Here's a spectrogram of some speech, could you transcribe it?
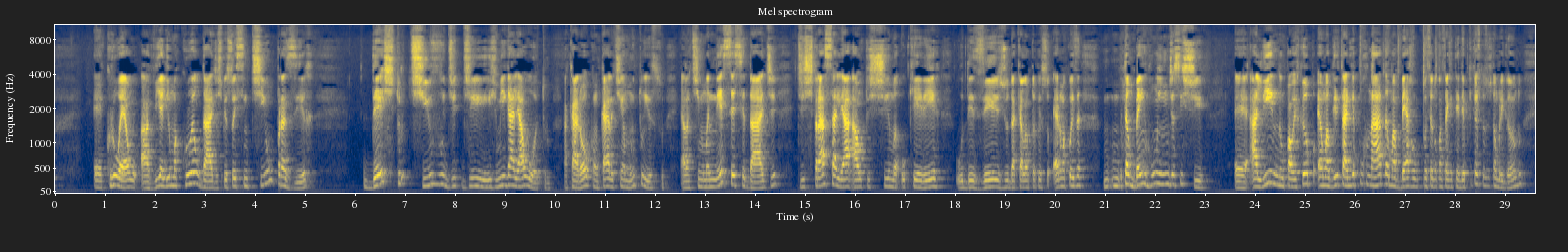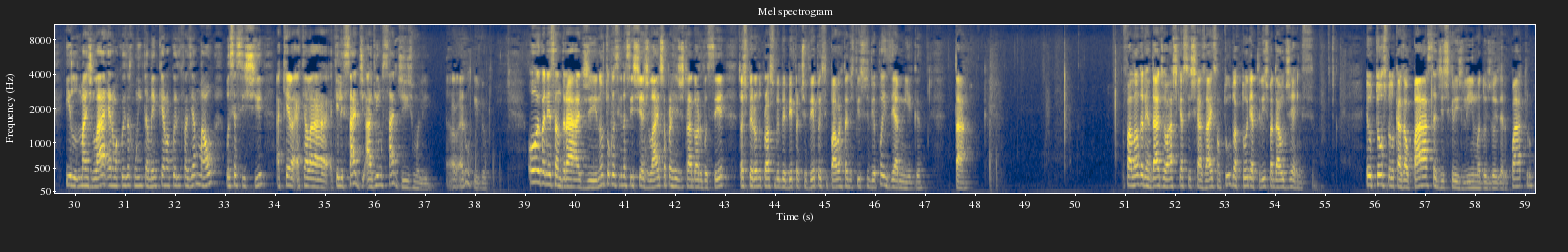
é, cruel, havia ali uma crueldade, as pessoas sentiam prazer destrutivo de, de esmigalhar o outro. A Carol com ela tinha muito isso. Ela tinha uma necessidade de estraçalhar a autoestima, o querer, o desejo daquela outra pessoa. Era uma coisa também ruim de assistir. É, ali no Power Cup é uma gritaria por nada, uma berro que você não consegue entender por que, as pessoas estão brigando. E, mas lá era uma coisa ruim também, porque era uma coisa que fazia mal você assistir aquela, aquela, aquele sadi, havia um sadismo ali. Era, horrível. Oi, Vanessa Andrade. Não estou conseguindo assistir as lives só para registrar, adoro você. Só esperando o próximo BBB para te ver, pois esse power tá difícil de ver. Pois é, amiga. Tá. Falando a verdade, eu acho que esses casais são tudo ator e atriz para dar audiência. Eu torço pelo casal Passa, diz Cris Lima, 2204.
